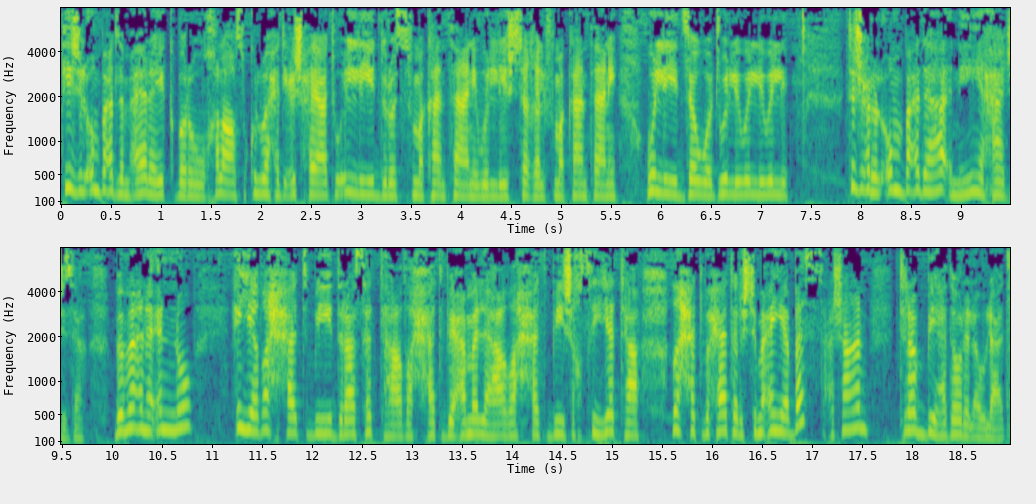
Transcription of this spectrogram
تيجي الأم بعد لما عيالها يكبروا وخلاص وكل واحد يعيش حياته اللي يدرس في مكان ثاني واللي يشتغل في مكان ثاني واللي يتزوج واللي واللي واللي. تشعر الأم بعدها إن هي عاجزه بمعنى إنه هي ضحت بدراستها ضحت بعملها ضحت بشخصيتها ضحت بحياتها الاجتماعية بس عشان تربي هذول الأولاد.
